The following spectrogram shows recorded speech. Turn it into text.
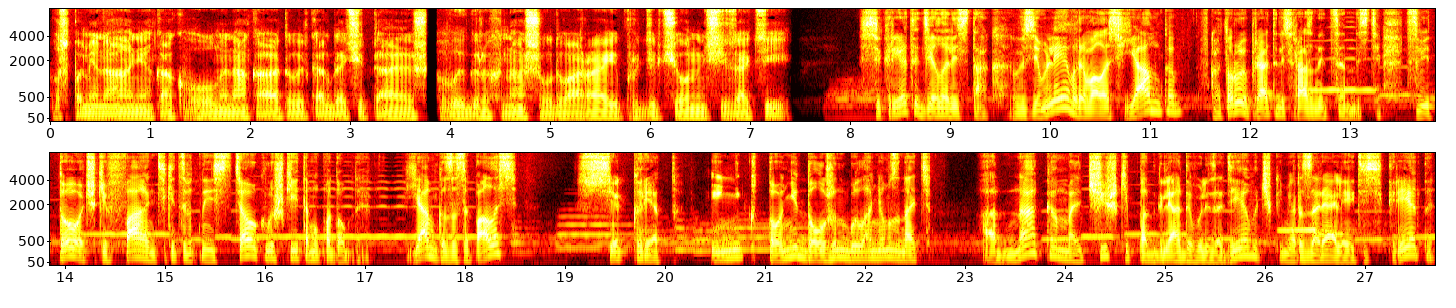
Воспоминания, как волны накатывают, когда читаешь в играх нашего двора и про девчоночьи затеи. Секреты делались так. В земле вырывалась ямка, в которую прятались разные ценности. Цветочки, фантики, цветные стеклышки и тому подобное. Ямка засыпалась – секрет. И никто не должен был о нем знать. Однако мальчишки подглядывали за девочками, разоряли эти секреты,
